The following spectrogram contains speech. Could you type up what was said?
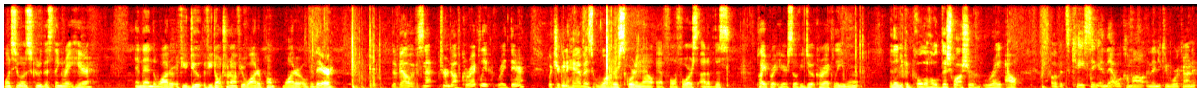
Once you unscrew this thing right here, and then the water, if you do, if you don't turn off your water pump water over there, the valve, if it's not turned off correctly right there, what you're gonna have is water squirting out at full force out of this pipe right here. So if you do it correctly, you won't. And then you can pull the whole dishwasher right out of its casing and that will come out and then you can work on it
